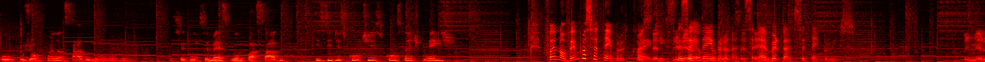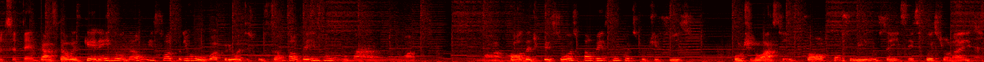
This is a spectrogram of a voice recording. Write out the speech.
o, o jogo foi lançado no- no segundo semestre do ano passado e se discute isso constantemente. Foi em novembro ou setembro, Kai? set- Que- primeiro- setembro, primeiro né? setembro. É verdade, setembro, isso. Primeiro de setembro. Caso, talvez querendo ou não, isso abriu, abriu a discussão, talvez num- numa, numa, numa roda de pessoas que talvez nunca discutisse isso, continuasse só consumindo sem, sem se questionar isso.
